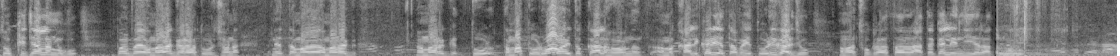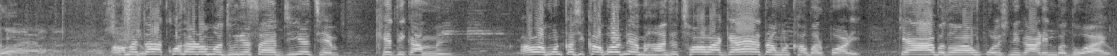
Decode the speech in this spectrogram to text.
ચોખ્ખી ચાલે મૂકું. પણ ભાઈ, અમારા ઘરા તોડશો ને ને તમારા, અમારા અમારે તોડ, તમારે તોડવા હોય તો કાલ હવે અમે ખાલી કરીએ તો પછી તોડી કાઢજો. અમારા છોકરા અત્યારે રાતે કરી લઈને જઈએ? રાતે અમે તો આખો દાડો મજૂરી સાહેબ જઈએ છે ખેતી કામમાં. હવે અમને કશી ખબર નહીં. સાંજે છ વાગે આવ્યા હતા, અમને ખબર પડી કે આ બધું આવું પોલીસની ગાડીને બધું આવ્યું.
